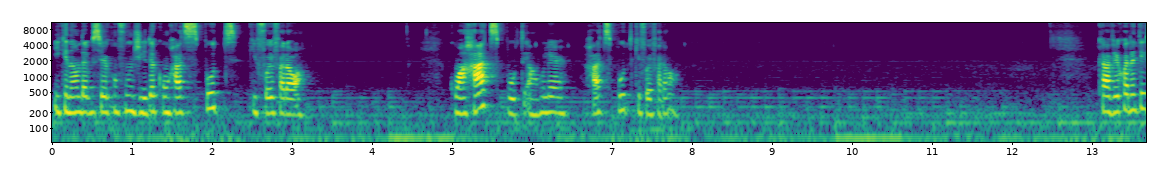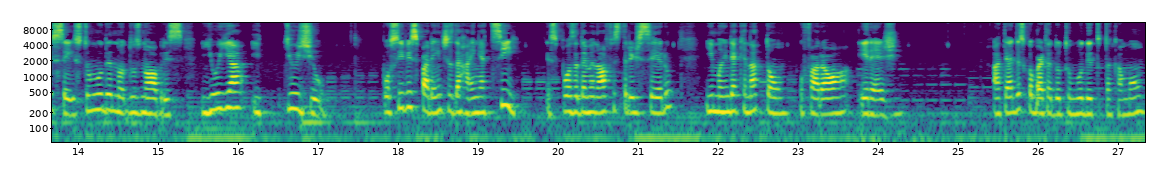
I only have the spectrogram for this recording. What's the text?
e que não deve ser confundida com Hatshepsut, que foi faraó. Com a Hatshepsut, a mulher, Hatshepsut, que foi faraó. KV-46, túmulo no, dos nobres Yuya e Tyujiu, possíveis parentes da rainha Tsi, esposa de Amenófis III e mãe de Akhenaton, o faraó herege. Até a descoberta do túmulo de Tutankhamon,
